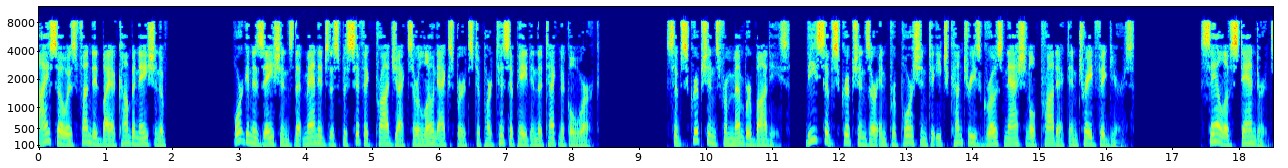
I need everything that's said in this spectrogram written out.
ISO is funded by a combination of organizations that manage the specific projects or loan experts to participate in the technical work. Subscriptions from member bodies. These subscriptions are in proportion to each country's gross national product and trade figures. Sale of standards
